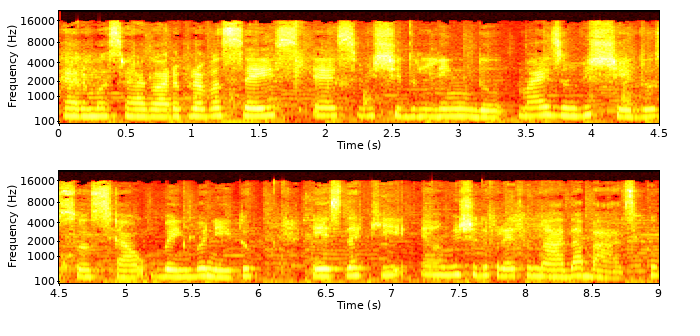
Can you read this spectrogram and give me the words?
Quero mostrar agora pra vocês esse vestido lindo, mais um vestido social bem bonito. Esse daqui é um vestido preto nada básico.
